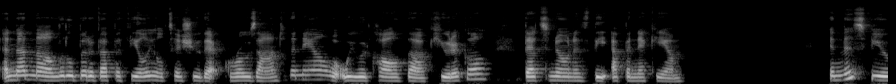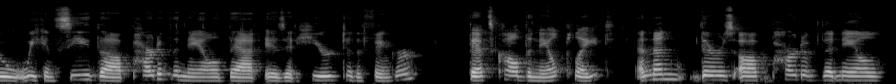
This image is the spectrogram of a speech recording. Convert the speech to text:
And then the little bit of epithelial tissue that grows onto the nail, what we would call the cuticle, that's known as the eponychium. In this view, we can see the part of the nail that is adhered to the finger. That's called the nail plate. And then there's a part of the nail,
